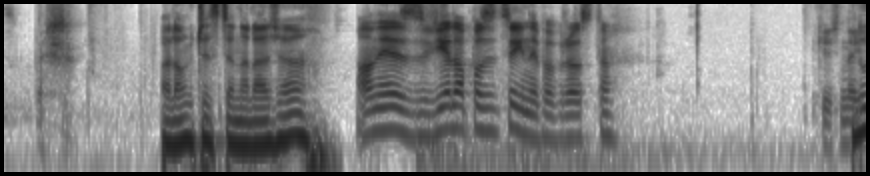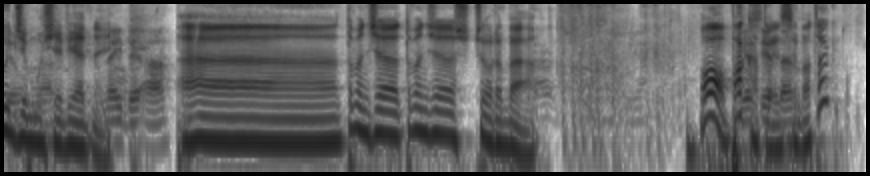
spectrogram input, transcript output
Super. A long czysty na razie. On jest wielopozycyjny po prostu. Jakieś najdę Nudzi mu się w jednej. Najdę A. Eee, to będzie, to będzie szczur B. O, paka Jest to jest jeden. chyba, tak?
